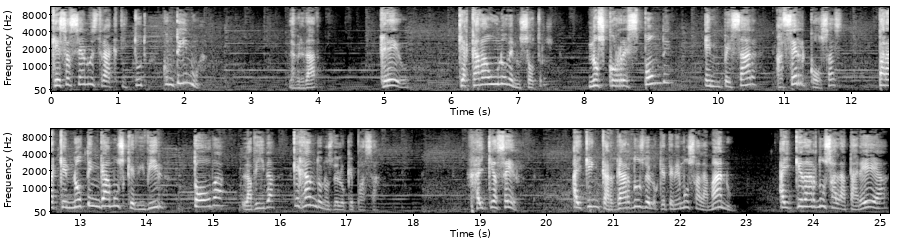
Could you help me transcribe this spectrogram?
que esa sea nuestra actitud continua. La verdad, creo que a cada uno de nosotros nos corresponde empezar a hacer cosas para que no tengamos que vivir toda la vida quejándonos de lo que pasa. Hay que hacer, hay que encargarnos de lo que tenemos a la mano. Hay que darnos a la tarea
